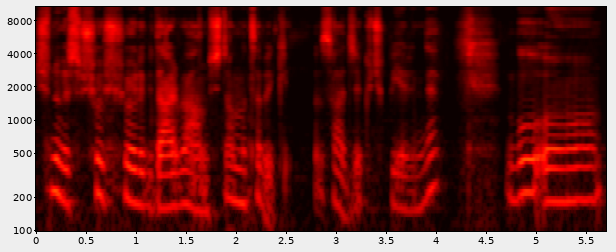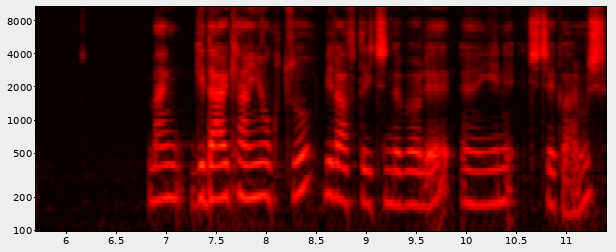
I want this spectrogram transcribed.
Şunu göster şöyle, şöyle bir darbe almıştı ama tabii ki sadece küçük bir yerinde. Bu e, ben giderken yoktu. Bir hafta içinde böyle e, yeni çiçek vermiş.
